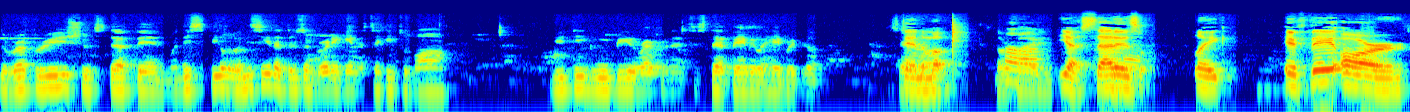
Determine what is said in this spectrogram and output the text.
the referees should step in when they feel when they see that there's a grounding game that's taking too long? Do you think it would be right for them to step in, and be like, "Hey, break it up, stand them up start Uh-huh. fighting"? Yes, that is like if they are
